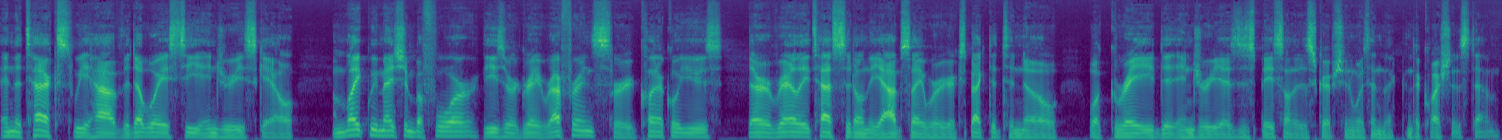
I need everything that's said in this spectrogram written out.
in the text, we have the AAST injury scale. Um, Like we mentioned before, these are a great reference for clinical use. They're rarely tested on the ab site where you're expected to know what grade the injury is just based on the description within the, the question stem.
